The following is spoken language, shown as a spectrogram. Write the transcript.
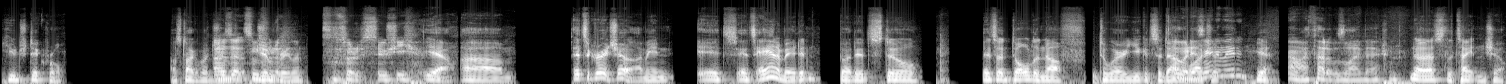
huge dick role. I was talking about Oh, Jim, is some Jim sort of- Vreeland. Some sort of sushi. Yeah, um, it's a great show. I mean, it's it's animated, but it's still it's adult enough to where you could sit down Oh, and it is watch it. animated. Yeah. Oh, I thought it was live action. No, that's the Titan show.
